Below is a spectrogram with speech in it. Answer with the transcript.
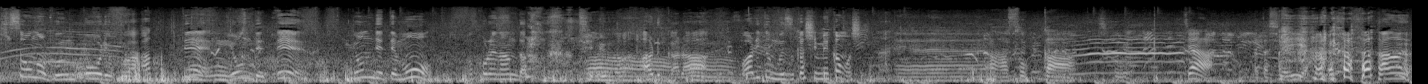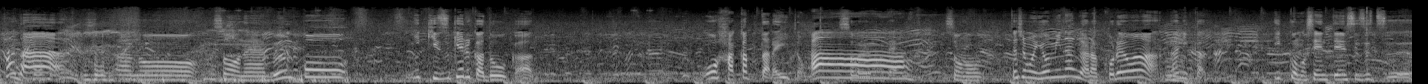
基礎の文法力はあって、うんうん読んでて読んでてもこれなんだろうなっていうのはあるから割と難しめかもしれないあそっか。じゃあ私はいいや。あのただあのそうね文法に気づけるかどうかを測ったらいいと思う。そういうので。その私も読みながらこれは何か1個のセンテンスずつ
